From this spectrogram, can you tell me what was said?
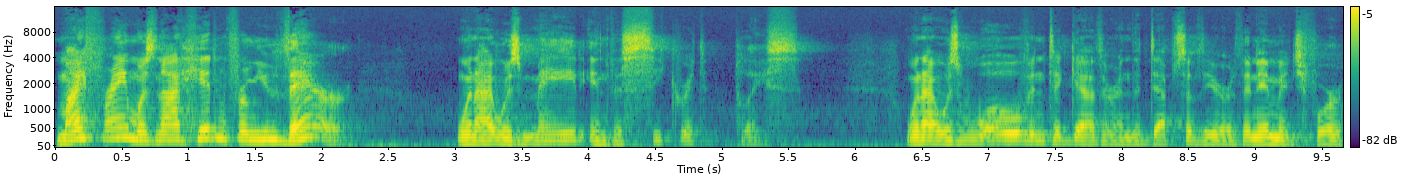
My frame was not hidden from you there when I was made in the secret place when I was woven together in the depths of the earth, an image for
